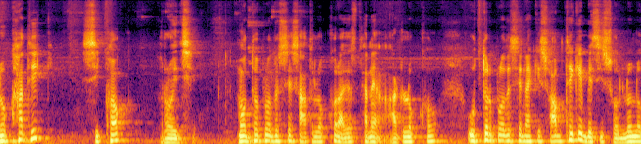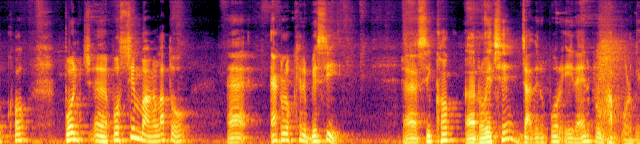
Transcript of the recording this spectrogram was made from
লক্ষাধিক শিক্ষক রয়েছে। মধ্যপ্রদেশে সাত লক্ষ রাজস্থানে আট লক্ষ উত্তরপ্রদেশে নাকি সব থেকে বেশি ষোলো লক্ষ পঞ্চ আহ, পশ্চিম বাংলাতেও আহ, এক লক্ষের বেশি শিক্ষক রয়েছে যাদের উপর এই রায়ের প্রভাব পড়বে।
